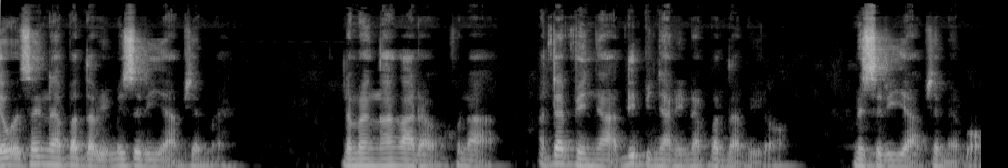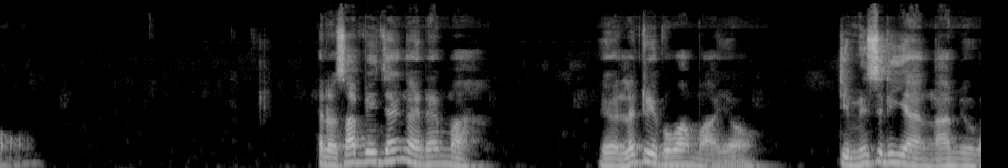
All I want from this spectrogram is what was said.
ရုပ်အစိမ့်နဲ့ပတ်သက်ပြီးမစ္စရိယဖြစ်မယ်နံပါတ်5ကတော့ခုနအတတ်ပညာအသိပညာတွေနဲ့ပတ်သက်ပြီးတော့မစ္စရိယဖြစ်မယ်ပေါ့အဲ့တော့စာပေကျမ်းဂန်ထဲမှာလက်တွေ့ဘဝမှာရော ဒီမစ္စရိယ၅မျိုးက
